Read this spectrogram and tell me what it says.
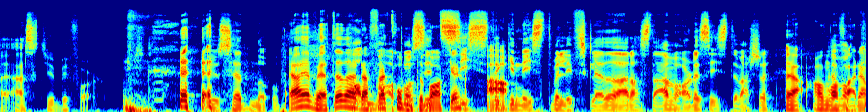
I asked you before. You said no. Ja, jeg vet det. Det er han derfor jeg kom tilbake. Han var på sitt siste Ja, gnist med livsglede der. Altså, der var det siste verset. ja, han Det var var ferdig.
